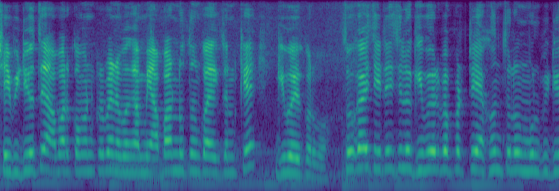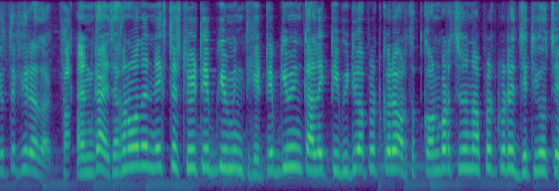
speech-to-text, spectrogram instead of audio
সেই ভিডিওতে আবার কমেন্ট করবেন এবং আমি আবার নতুন কয়েকজনকে গিবয়ে করব। সো গাইজ এটাই ছিল গিবয়ের ব্যাপারটি, এখন চলুন মূল ভিডিওতে ফিরে যাক। অ্যান্ড গাইজ এখন আমাদের নেক্সট স্টোরি টেপ গেমিং থেকে। টেপ গেমিং কাল একটি ভিডিও আপলোড করে, অর্থাৎ কনভারসেশন আপলোড করে, যেটি হচ্ছে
